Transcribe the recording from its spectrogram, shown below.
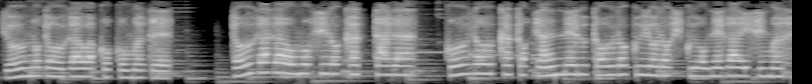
今日の動画はここまで。動画が面白かったら、高評価とチャンネル登録よろしくお願いします。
